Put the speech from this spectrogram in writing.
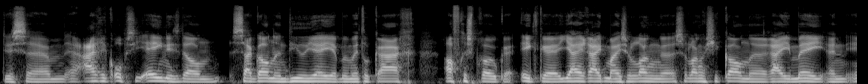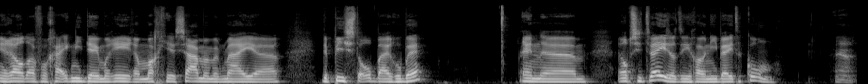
Dus ehm, eigenlijk optie 1 is dan Sagan en Dillier hebben met elkaar afgesproken. Ik, eh, jij rijdt mij zolang, uh, zolang als je kan, uh, rij je mee. En in ruil daarvoor ga ik niet demareren. Mag je samen met mij de piste op bij Roubaix. En, ehm, en optie 2 is dat hij gewoon niet beter kon. Ja.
